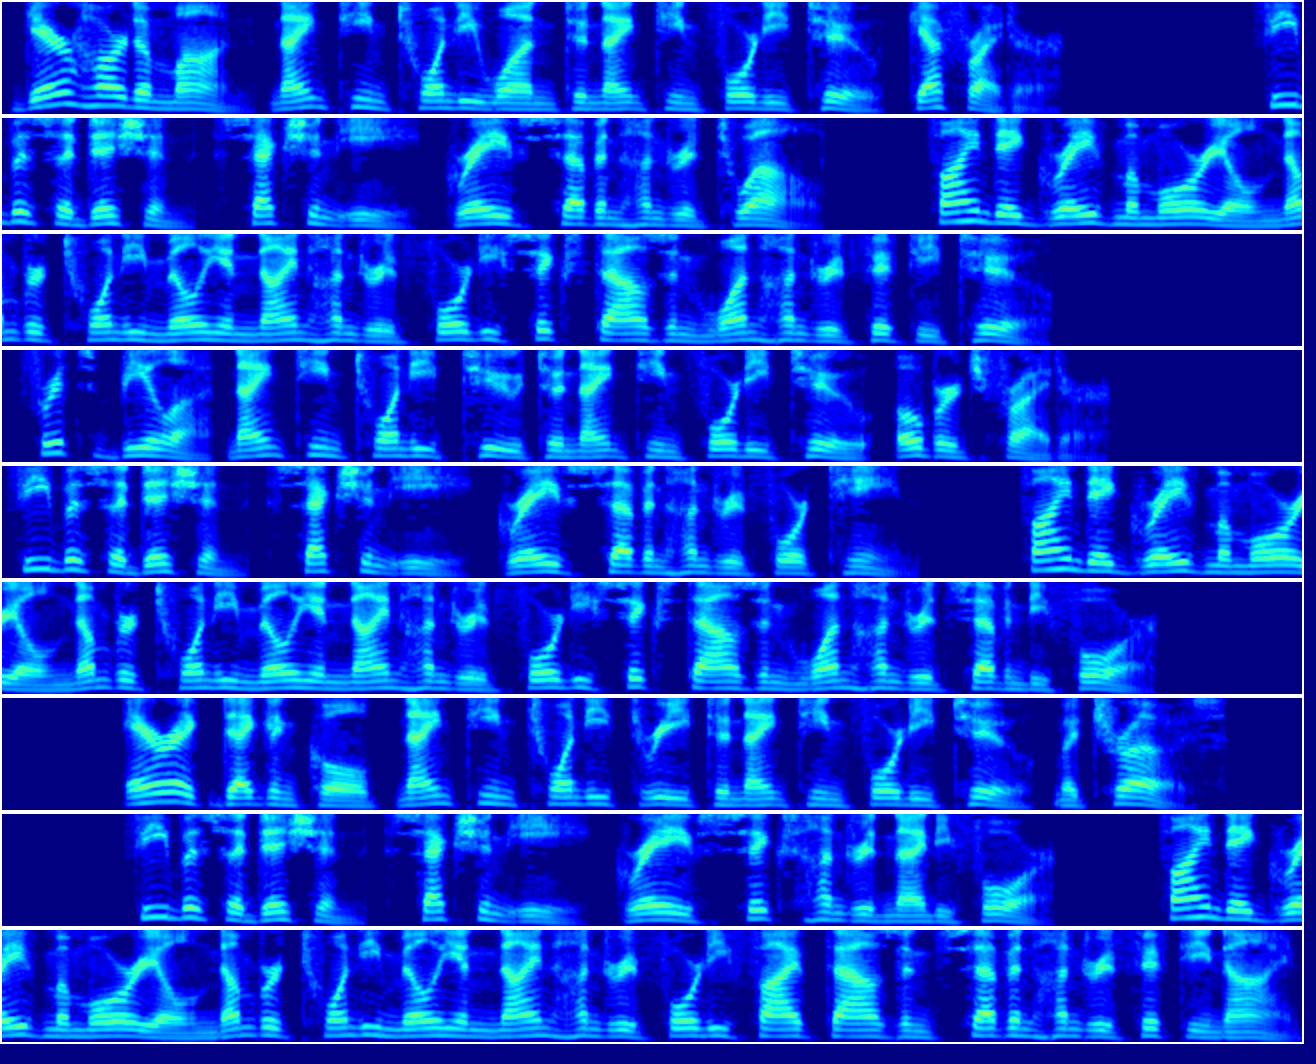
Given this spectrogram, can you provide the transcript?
Gerhard Amann (1921–1942), Gefreiter. Phoebus Addition, Section E, Grave 712. Find a grave memorial number 20946152. Fritz Biela (1922–1942), Obergefreiter. Phoebus Addition, Section E, Grave 714. Find a grave memorial number 20946174. Eric Degenkolb (1923–1942), Matros. Phoebus Addition, Section E, Grave 694. Find a grave memorial number 20945759.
